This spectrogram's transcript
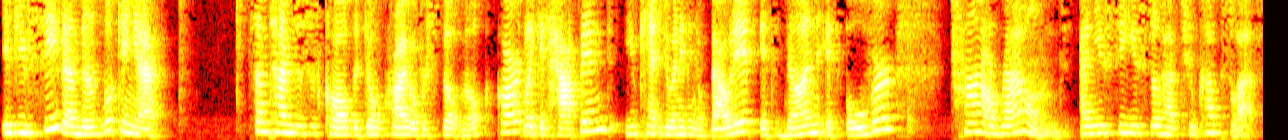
If you see them they're looking at sometimes this is called the don't cry over spilt milk card. Like it happened. You can't do anything about it. It's done. It's over. Turn around and you see you still have two cups left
